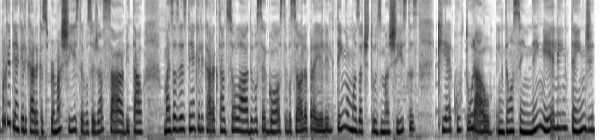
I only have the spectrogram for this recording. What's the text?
Porque tem aquele cara que é super machista e você já sabe e tal. Mas às vezes tem aquele cara que tá do seu lado e você gosta e você olha para ele, ele tem umas atitudes machistas que é cultural. Então, assim, nem ele entende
